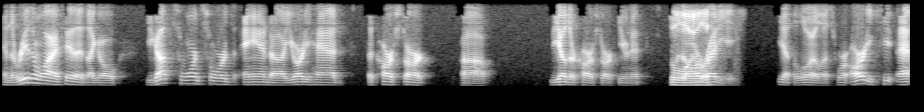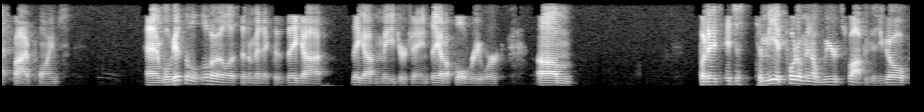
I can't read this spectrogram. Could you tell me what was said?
And the reason why I say that is I go, you got Sworn Swords and uh, you already had the Karstark, uh, the other Karstark unit The already, yeah, the Loyalists were already at five points. And we'll get to the Loyalists in a minute because they got they got major change. They got a full rework. Um, but it, it just to me it put them in a weird spot because you go,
